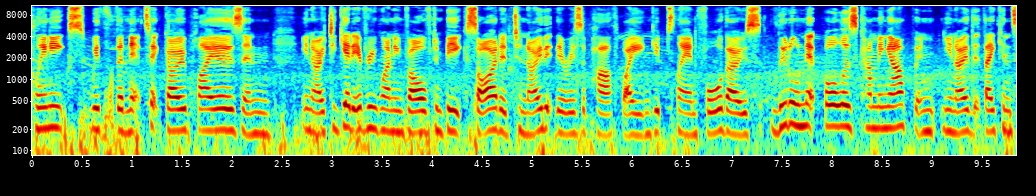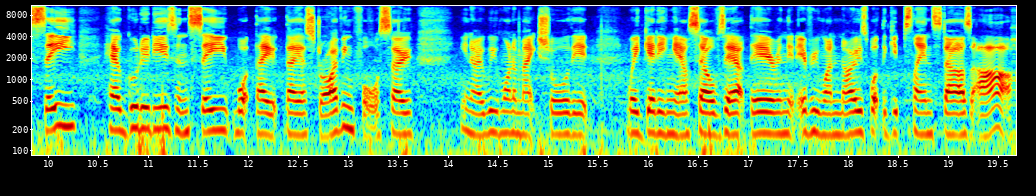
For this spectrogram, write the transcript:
clinics with the NetSet Go players and, you know, to get everyone involved and be excited to know that there is a pathway in Gippsland for those little netballers coming up and, you know, that they can see how good it is and see what they, they are striving for. So, you know, we want to make sure that we're getting ourselves out there and that everyone knows what the Gippsland Stars are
